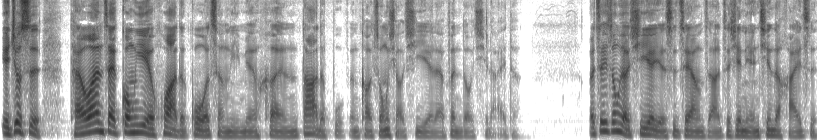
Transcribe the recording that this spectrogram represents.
也就是台湾在工业化的过程里面，很大的部分靠中小企业来奋斗起来的。而这些中小企业也是这样子啊，这些年轻的孩子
